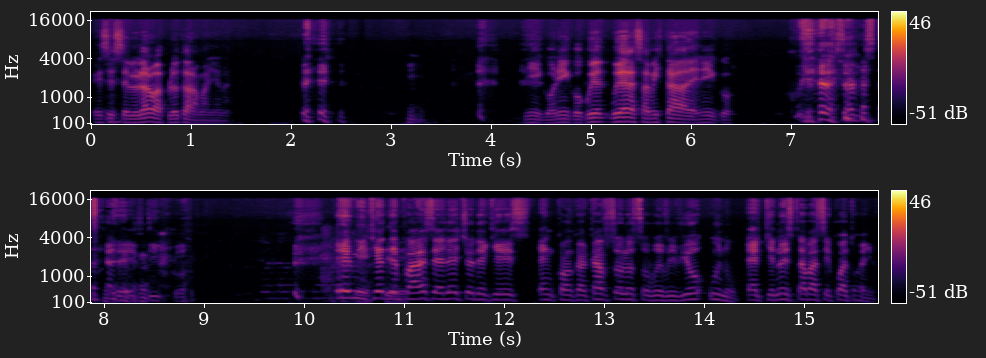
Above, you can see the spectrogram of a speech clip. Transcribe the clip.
Ese celular va a explotar mañana. Nico, Nico, cuida, cuida las amistades, Nico. Cuida las amistades, Nico. ¿Qué te Este- parece el hecho de que en CONCACAF solo sobrevivió uno, el que no estaba hace cuatro años?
